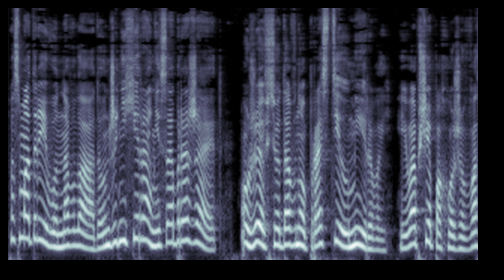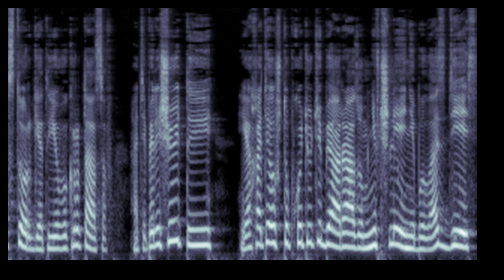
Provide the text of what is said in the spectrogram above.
Посмотри вон на Влада, он же ни хера не соображает. Уже все давно простил Мировой и вообще, похоже, в восторге от ее выкрутасов. А теперь еще и ты. Я хотел, чтобы хоть у тебя разум не в члене был, а здесь.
